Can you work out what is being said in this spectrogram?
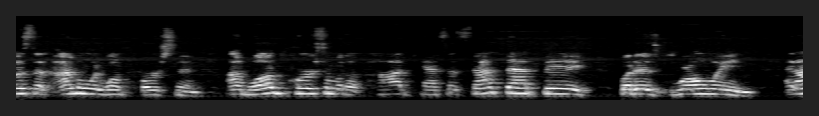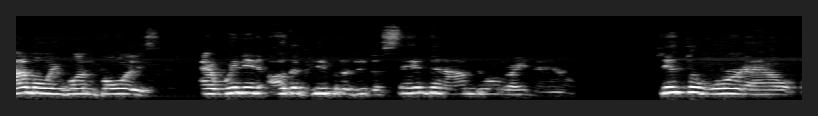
Listen, I'm only one person. I'm one person with a podcast that's not that big, but it's growing. And I'm only one voice. And we need other people to do the same thing I'm doing right now. Get the word out.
